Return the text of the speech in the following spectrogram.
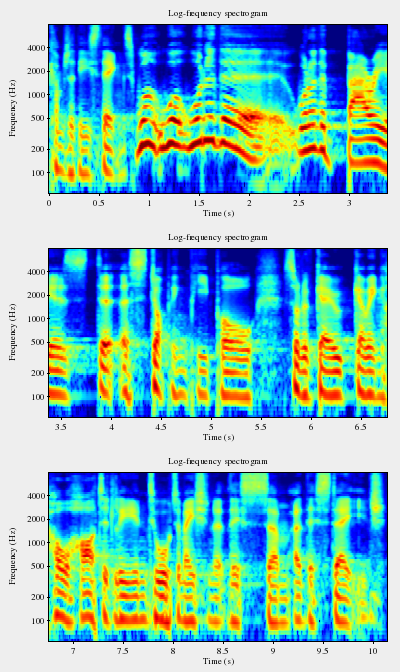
comes to these things. What what what are the what are the barriers that are stopping people sort of go going wholeheartedly into automation at this um, at this stage?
